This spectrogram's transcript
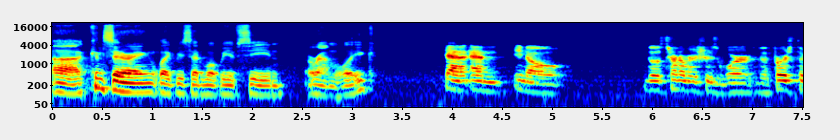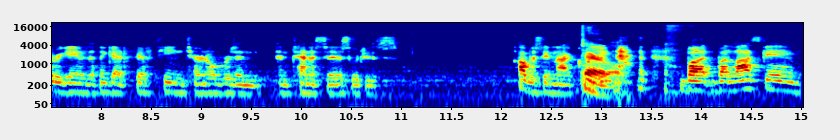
uh, considering, like we said, what we have seen around the league. Yeah, and you know, those turnover issues were the first three games. I think I had 15 turnovers and, and 10 assists, which is obviously not great. Terrible. but but last game,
